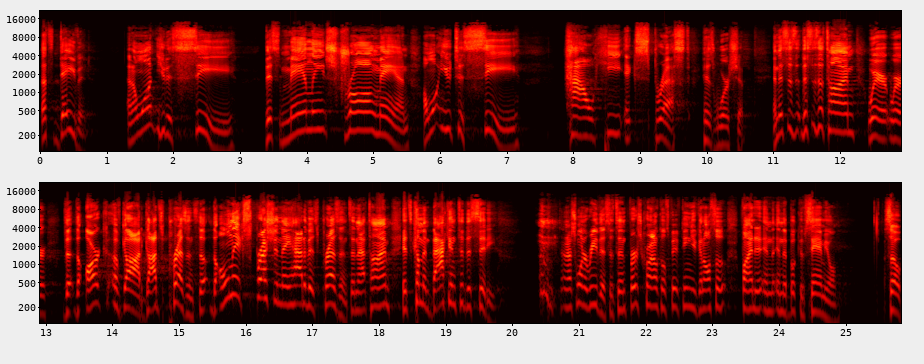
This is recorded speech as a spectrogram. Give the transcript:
That's David. And I want you to see this manly, strong man. I want you to see how he expressed his worship. And this is, this is a time where, where the, the ark of God, God's presence, the, the only expression they had of his presence in that time, it's coming back into the city. and I just want to read this. It's in First Chronicles 15. You can also find it in, in the book of Samuel. So,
